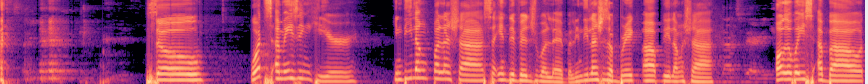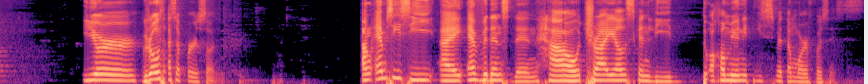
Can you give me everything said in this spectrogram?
so, what's amazing here, hindi lang pala siya sa individual level. Hindi lang siya sa breakup, hindi lang siya always about your growth as a person. Ang MCC ay evidence din how trials can lead to a community's metamorphosis.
